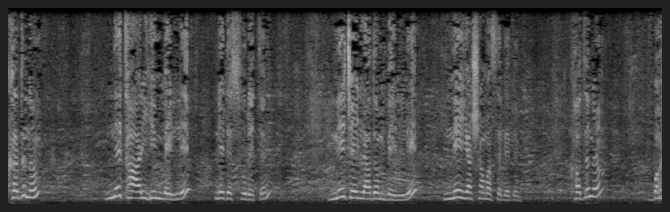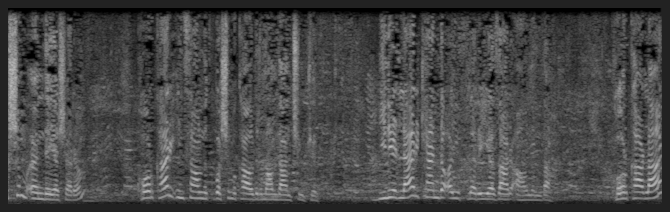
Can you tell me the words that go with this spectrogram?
Kadınım ne tarihim belli ne de suretim. Ne celladım belli ne yaşama sebebim. Kadınım başım önde yaşarım. Korkar insanlık başımı kaldırmamdan çünkü. Bilirler kendi ayıpları yazar alnımda. Korkarlar,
